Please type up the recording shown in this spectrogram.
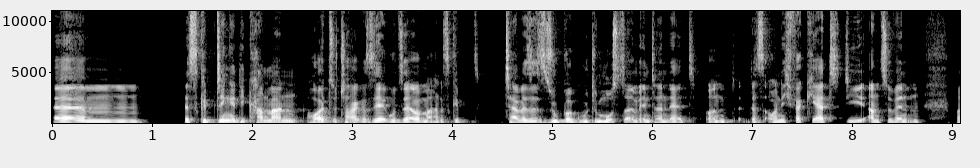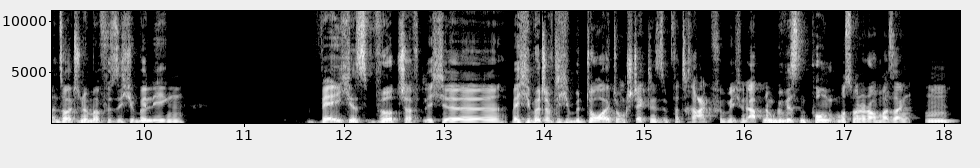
ähm, es gibt Dinge, die kann man heutzutage sehr gut selber machen. Es gibt teilweise super gute Muster im Internet und das ist auch nicht verkehrt, die anzuwenden. Man sollte nur mal für sich überlegen, welches wirtschaftliche, welche wirtschaftliche Bedeutung steckt in diesem Vertrag für mich? Und ab einem gewissen Punkt muss man dann auch mal sagen, mh, hm,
